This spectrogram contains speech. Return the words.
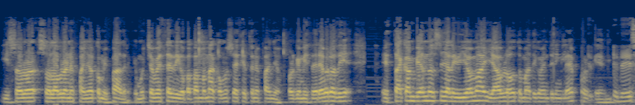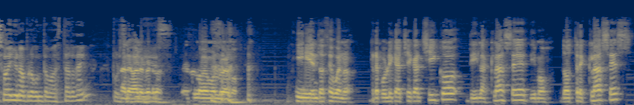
y solo, solo hablo en español con mis padres, que muchas veces digo, papá, mamá, ¿cómo se dice esto en español? Porque mi cerebro está cambiándose ya el idioma y hablo automáticamente en inglés porque De eso hay una pregunta más tarde. Por Vale, si vale, perdón. Eso lo vemos luego. Y entonces, bueno, República Checa al chico, di las clases, dimos dos, tres clases,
